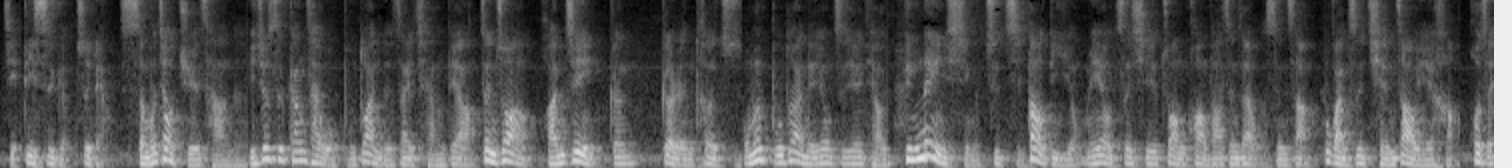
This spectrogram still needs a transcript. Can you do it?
界，第四个治疗。什么叫觉察呢？也就是刚才我不断的在强调症状、环境跟。个人特质，我们不断的用这些条件去内省自己，到底有没有这些状况发生在我身上？不管是前兆也好，或者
